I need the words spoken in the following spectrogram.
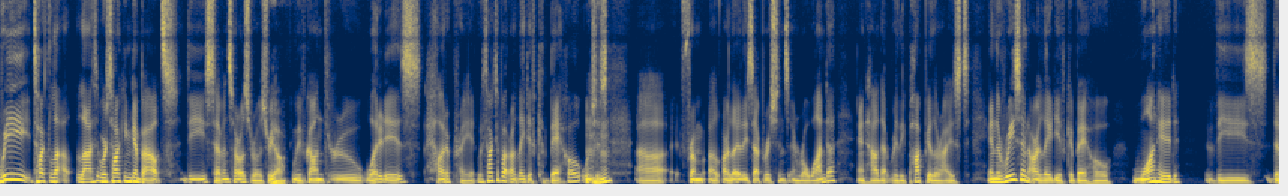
We talked la- last. We're talking about the Seven Sorrows Rosary. Yeah. We've gone through what it is, how to pray it. We talked about Our Lady of Kibeho, which is Mm-hmm. uh, from uh, Our Lady's apparitions in Rwanda, and how that really popularized. And the reason Our Lady of Kibeho wanted these the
